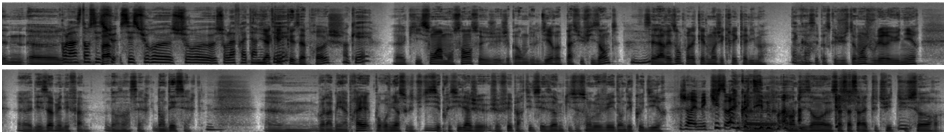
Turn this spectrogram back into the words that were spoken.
Euh, Pour l'instant, c'est pas- sur, c'est sur, sur, sur la Il fraternité. y a quelques approches Ok. euh, qui sont, à mon sens, j'ai j'ai pas honte de le dire, pas suffisantes. Mhm. C'est la raison pour laquelle moi j'ai créé Kalima. Euh, D'accord. c'est parce que justement, je voulais réunir euh, des hommes et des femmes dans un cercle, dans des cercles. Mhm. Euh, voilà, mais après, pour revenir à ce que tu disais, Priscilla, je, je fais partie de ces hommes qui se sont levés dans des codires J'aurais aimé que tu sois à côté de moi. en disant euh, ça, ça s'arrête tout de suite, tu Mm. sors.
